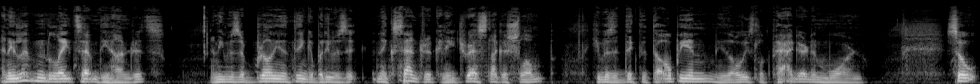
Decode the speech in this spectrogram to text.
And he lived in the late 1700s. And he was a brilliant thinker, but he was an eccentric and he dressed like a schlump. He was addicted to opium. He always looked haggard and worn. So,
